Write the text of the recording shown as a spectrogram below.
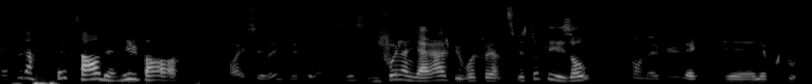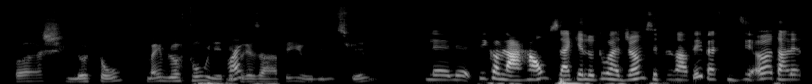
Le feu d'artifice sort de nulle part. Oui, c'est vrai que le feu d'artifice, il faut dans le garage, puis il voit le feu d'artifice. Toutes les autres qu'on a vu, le, euh, le, couteau de poche, l'auto, même l'auto, il a été présenté au début du film. Le, le, tu sais, comme la rampe sur laquelle l'auto a jump s'est présenté parce qu'il dit Ah, t'enlèves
